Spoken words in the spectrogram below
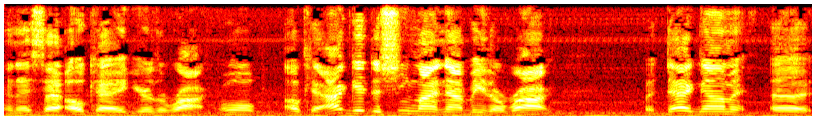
And they say, okay, you're The Rock. Well, okay, I get that she might not be The Rock, but dadgummit, uh,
